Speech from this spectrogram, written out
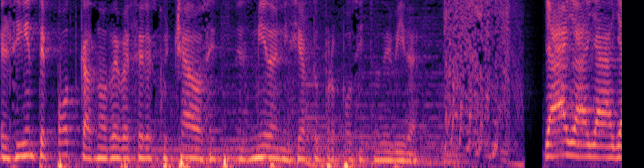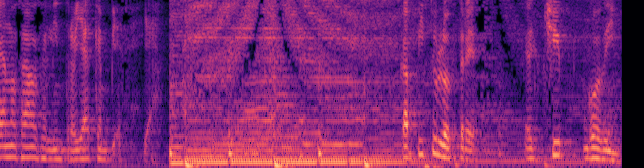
El siguiente podcast no debe ser escuchado si tienes miedo a iniciar tu propósito de vida. Ya, ya, ya, ya nos damos el intro, ya que empiece, ya. Capítulo 3. El chip Godín.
